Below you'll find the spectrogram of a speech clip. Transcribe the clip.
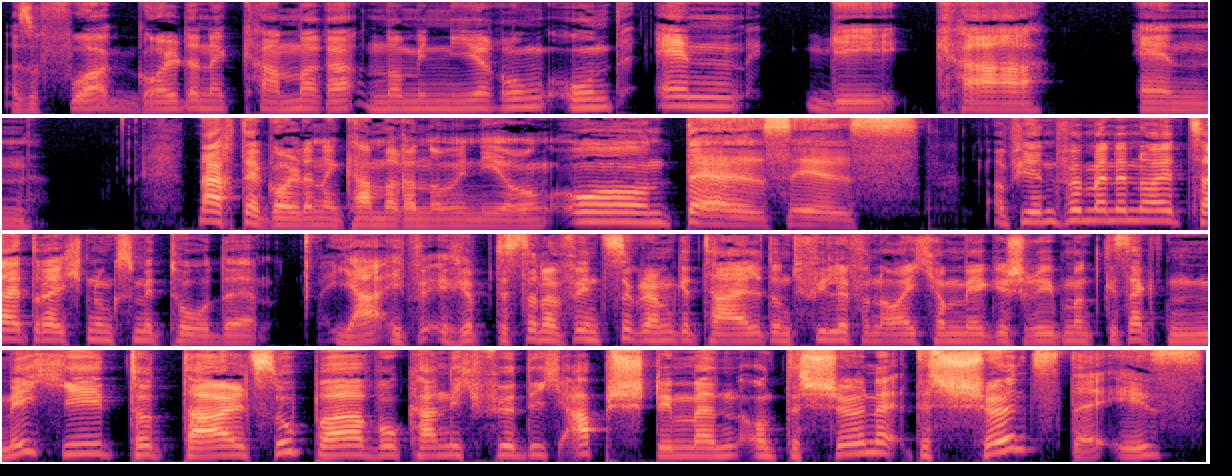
also vor goldene Kamera Nominierung und N, G, K, N. Nach der goldenen Kamera-Nominierung. Und das ist auf jeden Fall meine neue Zeitrechnungsmethode. Ja, ich, ich habe das dann auf Instagram geteilt und viele von euch haben mir geschrieben und gesagt, Michi, total super, wo kann ich für dich abstimmen? Und das Schöne, das Schönste ist,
